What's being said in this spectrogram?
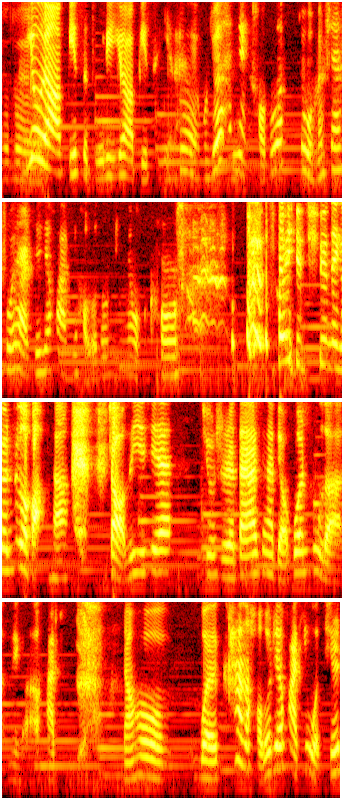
对对，又要彼此独立，又要彼此依赖。对，我觉得他那个好多，就我们先说一下这些话题，好多都是因为我们抠，所以去那个热榜上找的一些就是大家现在比较关注的那个话题，然后我看了好多这些话题，我其实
